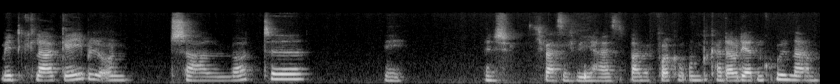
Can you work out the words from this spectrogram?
mit Clark Gable und Charlotte. Nee. Mensch, ich weiß nicht, wie die heißt. War mir vollkommen unbekannt, aber die hat einen coolen Namen.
